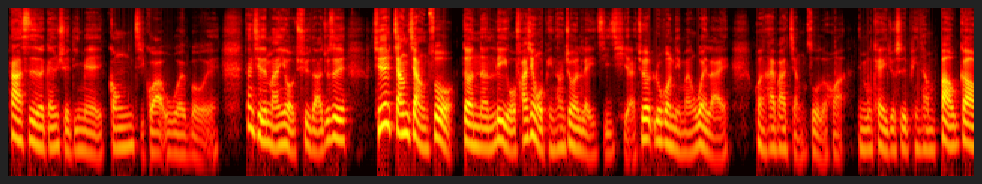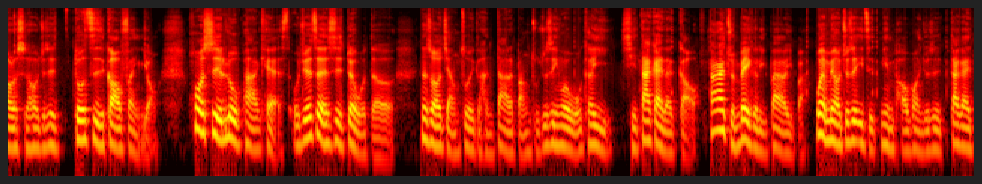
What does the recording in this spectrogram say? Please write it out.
大肆的跟学弟妹攻几瓜无为不为，但其实蛮有趣的，就是其实讲讲座的能力，我发现我平常就会累积起来。就是如果你们未来会很害怕讲座的话，你们可以就是平常报告的时候，就是多自告奋勇，或是录 podcast。我觉得这也是对我的。那时候讲做一个很大的帮助，就是因为我可以写大概的稿，大概准备一个礼拜而已吧。我也没有就是一直念 PowerPoint，就是大概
